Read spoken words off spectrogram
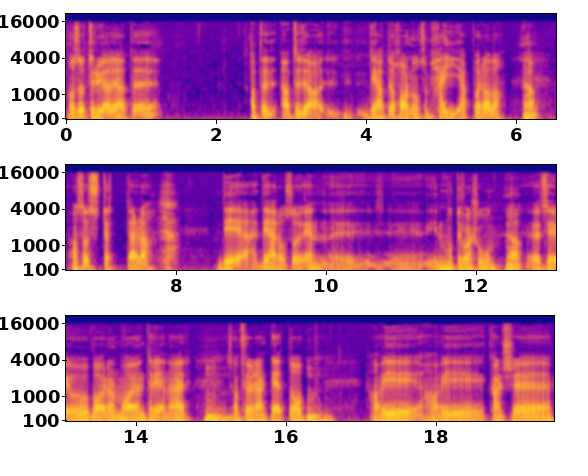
og så tror jeg det at at, at du, det at du har noen som heier på deg, da, Ja. altså støtter deg, det, det er også en, eh, en motivasjon. ja. Jeg ser jo Warholm har jo en trener Mm. som følger han tett opp. Mm. Han vil, han vil kanskje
